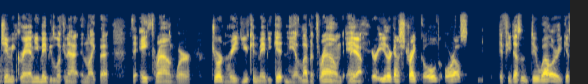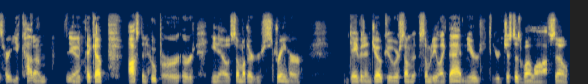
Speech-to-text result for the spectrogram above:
Jimmy Graham, you may be looking at in like the the eighth round where Jordan Reed, you can maybe get in the eleventh round and yeah. you're either going to strike gold or else if he doesn't do well or he gets hurt, you cut him. Yeah. you pick up Austin Hooper or, or, you know, some other streamer, David Njoku or some somebody like that, and you're you're just as well off. So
